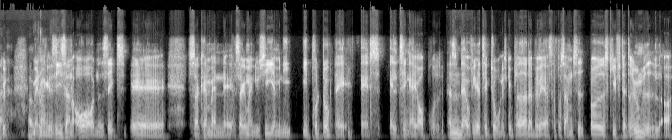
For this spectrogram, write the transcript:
skyld. Okay. Men man kan sige sådan overordnet set, øh, så, kan man, øh, så kan man jo sige, at i et produkt af, at alting er i opbrud. Altså, mm. der er jo flere tektoniske plader, der bevæger sig på samme tid. Både skift af drivmiddel, og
